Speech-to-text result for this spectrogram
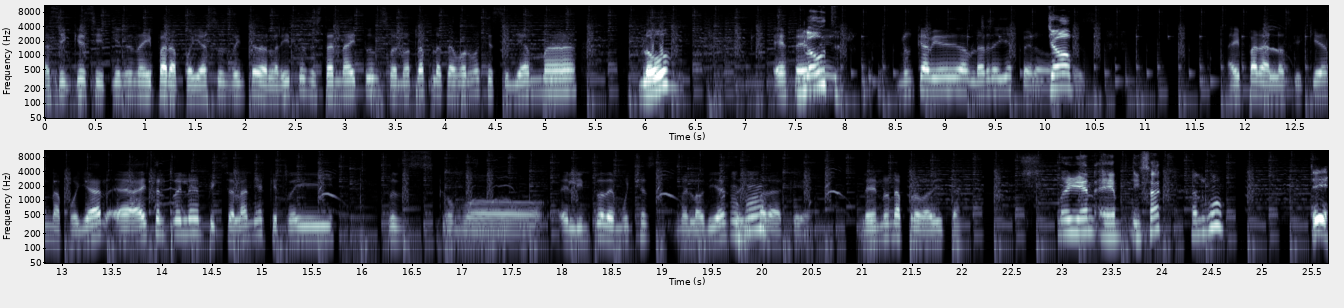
Así que si tienen ahí para apoyar sus 20 dolaritos, está en iTunes o en otra plataforma que se llama Blood. FM. Blood. Nunca había oído hablar de ella, pero. Job. pues, ahí para los que quieran apoyar. Eh, ahí está el trailer en Pixelania que trae, pues, como el intro de muchas melodías ahí para que le den una probadita. Muy bien, eh, Isaac, ¿algo? Sí,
